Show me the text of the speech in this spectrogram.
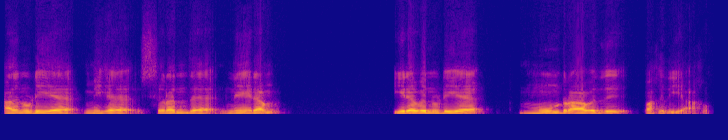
அதனுடைய மிக சிறந்த நேரம் இரவனுடைய மூன்றாவது பகுதியாகும்.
